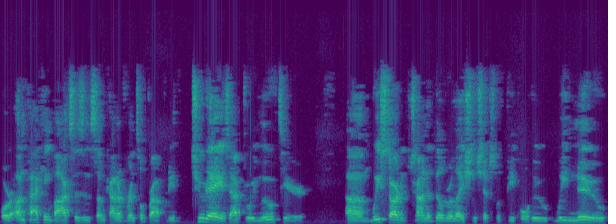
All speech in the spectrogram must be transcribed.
or unpacking boxes in some kind of rental property, two days after we moved here, um, we started trying to build relationships with people who we knew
